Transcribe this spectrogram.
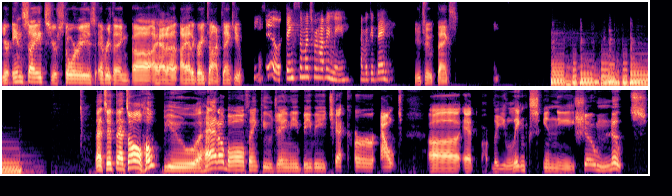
your insights, your stories, everything. Uh, I had a I had a great time. Thank you. Me too. Thanks so much for having me. Have a good day. You too. Thanks. That's it. That's all. Hope you had a ball. Thank you, Jaimie Beebe. Check her out uh, at the links in the show notes.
